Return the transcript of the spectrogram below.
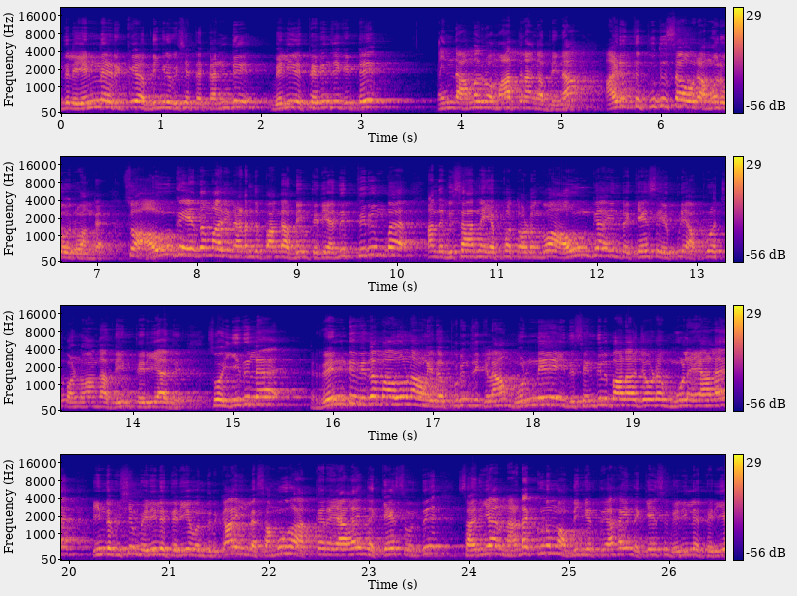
இதில் என்ன இருக்குது அப்படிங்கிற விஷயத்தை கண்டு வெளியே தெரிஞ்சுக்கிட்டு இந்த அமர்வை மாத்துறாங்க அப்படின்னா அடுத்து புதுசா ஒரு அமர்வு வருவாங்க. ஸோ அவங்க எதை மாதிரி நடந்துப்பாங்க அப்படின்னு தெரியாது. திரும்ப அந்த விசாரணை எப்போ தொடங்கும்? அவங்க இந்த கேஸை எப்படி அப்ரோச் பண்ணுவாங்க அப்படின்னு தெரியாது. ஸோ இதில் ரெண்டு விதமாகவும் நாம் இதை புரிஞ்சுக்கலாம். ஒன்று இது செந்தில் பாலாஜியோட மூளையால் இந்த விஷயம் வெளியில் தெரிய வந்திருக்கா? இல்லை சமூக அக்கறையால் இந்த கேஸ் வந்து சரியாக நடக்கணும் அப்படிங்கிறதுக்காக இந்த கேஸ் வெளியில் தெரிய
